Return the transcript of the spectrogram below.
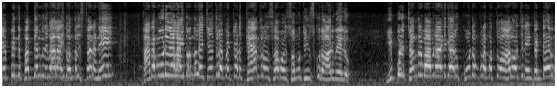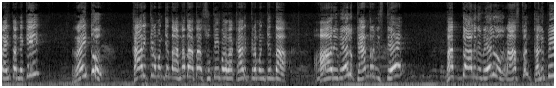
చెప్పింది పద్దెనిమిది వేల ఐదు వందలు ఇస్తారని పదమూడు వేల ఐదు వందలే చేతిలో పెట్టాడు కేంద్రం సొమ్ము- సొమ్ము తీసుకుని ఆరు వేలు. ఇప్పుడు చంద్రబాబు నాయుడు గారు కూటమి ప్రభుత్వం ఆలోచన ఏంటంటే రైతన్నకి రైతు కార్యక్రమం కింద అన్నదాత సుఖీభవ కార్యక్రమం కింద ఆరు వేలు కేంద్రం ఇస్తే పద్నాలుగు వేలు రాష్ట్రం కలిపి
